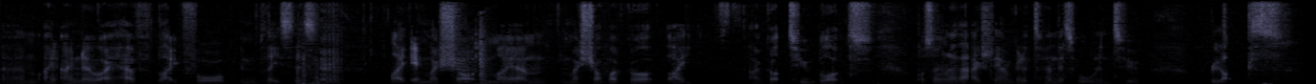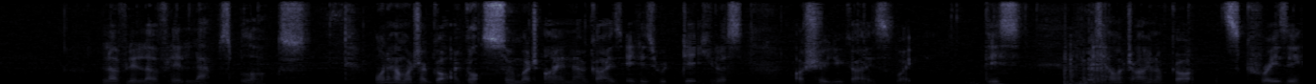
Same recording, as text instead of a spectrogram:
Um, I I know I have like four in places, like in my shop. In my um in my shop, I've got like I've got two blocks or something like that. Actually, I'm gonna turn this all into blocks. Lovely, lovely lapis blocks. I wonder how much I've got. I've got so much iron now, guys. It is ridiculous. I'll show you guys. Wait, this is how much iron I've got. It's crazy.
